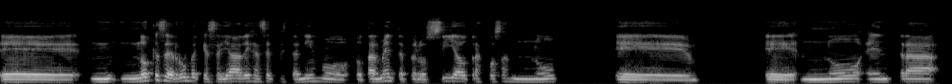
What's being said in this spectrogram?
Eh, no que se derrumbe, que se ya deja de ser cristianismo totalmente, pero sí a otras cosas no, eh, eh, no entra,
